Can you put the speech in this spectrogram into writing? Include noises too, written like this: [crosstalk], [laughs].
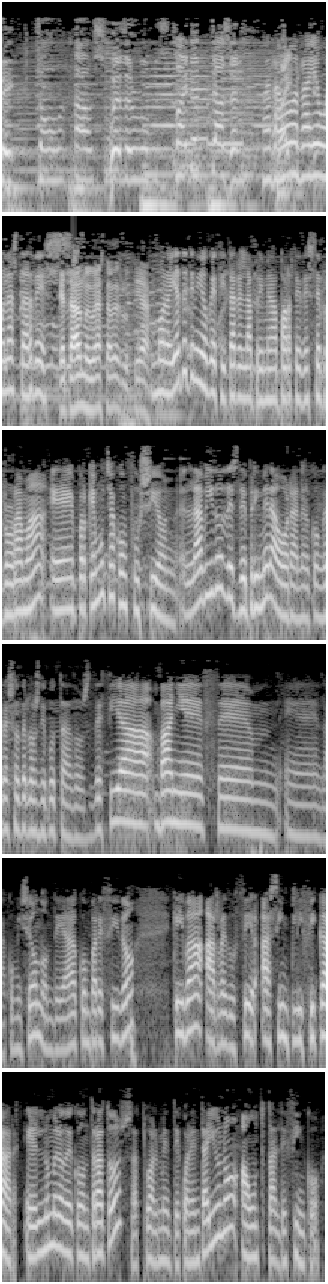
big tall house with the rooms by the dozen. Juan Ramón Rayo, buenas tardes. ¿Qué tal? Muy buenas tardes, Lucía. Bueno, ya te he tenido que citar en la primera parte de este programa eh, porque hay mucha confusión. La ha habido desde primera hora en el Congreso de los Diputados. Decía Báñez eh, en la comisión donde ha comparecido que iba a reducir, a simplificar el número de contratos, actualmente 41, a un total de 5.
